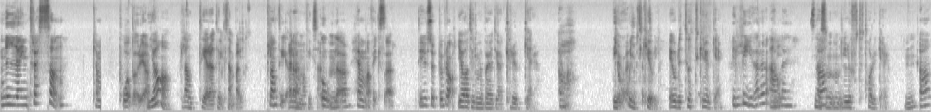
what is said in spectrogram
nya intressen kan man påbörja. Ja, plantera till exempel. Plantera, Eller hemmafixa. odla, Mm. hemmafixa. Det är ju superbra. Jag har till och med börjat göra krukor. Hemma. Ah, Det är skitkul. Jag gjorde tuttkrukor. I lera Ja. eller? Såna Ja. som lufttorkar. Mm. Ja.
